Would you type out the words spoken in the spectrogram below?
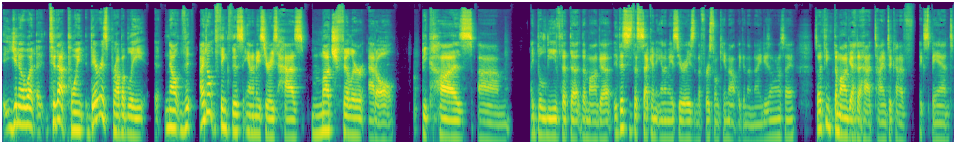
you know what? To that point, there is probably now. The, I don't think this anime series has much filler at all because um, I believe that the the manga. This is the second anime series, and the first one came out like in the '90s. I want to say. So I think the manga had had time to kind of expand.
